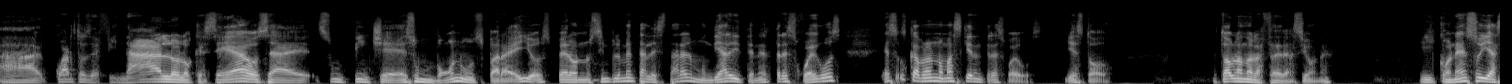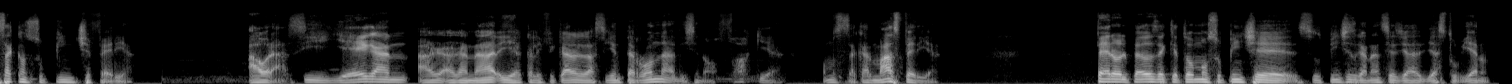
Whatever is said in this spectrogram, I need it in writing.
a cuartos de final o lo que sea, o sea, es un pinche, es un bonus para ellos, pero no simplemente al estar al mundial y tener tres juegos, esos cabrones nomás quieren tres juegos y es todo. Estoy hablando de la federación, ¿eh? Y con eso ya sacan su pinche feria. Ahora, si llegan a, a ganar y a calificar a la siguiente ronda, dicen, oh, fuck yeah, vamos a sacar más feria. Pero el pedo es de que todos su pinche, sus pinches ganancias ya, ya estuvieron.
